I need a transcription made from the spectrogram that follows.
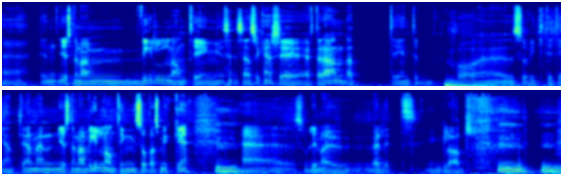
Eh, just när man vill någonting. Sen så kanske efterhand att det inte var eh, så viktigt egentligen. Men just när man vill någonting så pass mycket mm. så blir man ju väldigt glad. Mm.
